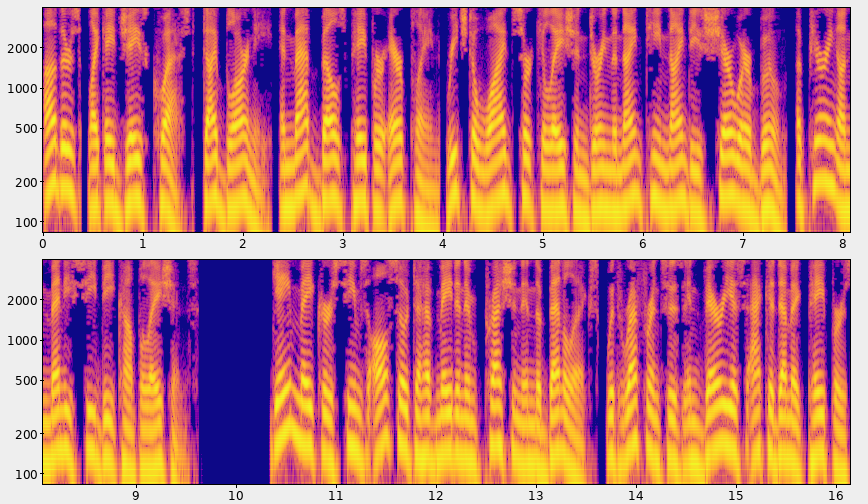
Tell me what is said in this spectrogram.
Others, like A.J.'s Quest, Di Blarney, and Matt Bell's Paper Airplane, reached a wide circulation during the 1990s shareware boom, appearing on many CD compilations. Game Maker seems also to have made an impression in the Benelux, with references in various academic papers,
